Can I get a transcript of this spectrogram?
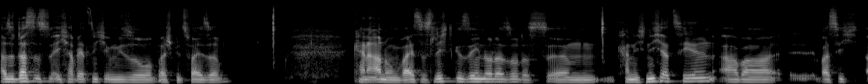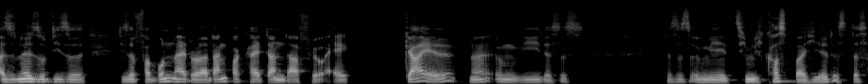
also das ist, ich habe jetzt nicht irgendwie so beispielsweise keine Ahnung, weißes Licht gesehen oder so, das ähm, kann ich nicht erzählen, aber äh, was ich, also ne, so diese, diese Verbundenheit oder Dankbarkeit dann dafür, ey, geil, ne, irgendwie, das ist, das ist irgendwie ziemlich kostbar hier. Das, das,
